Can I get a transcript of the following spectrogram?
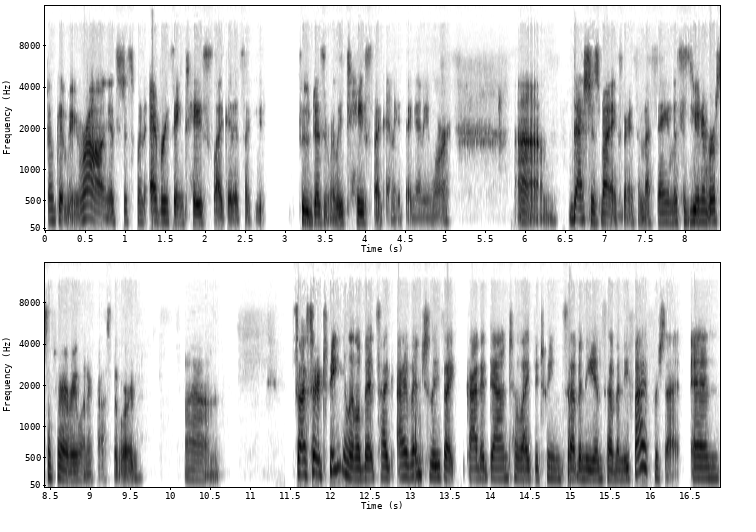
don't get me wrong. It's just when everything tastes like it, it's like food doesn't really taste like anything anymore. Um, that's just my experience. I'm not saying this is universal for everyone across the board. Um, so I started tweaking a little bit. So I, I eventually like got it down to like between 70 and 75%. And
